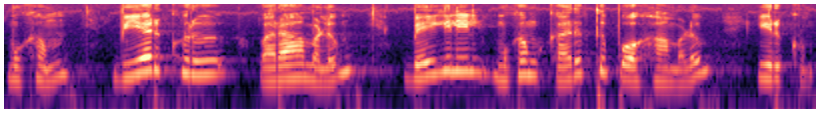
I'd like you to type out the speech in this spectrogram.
முகம் வியர்க்குரு வராமலும் வெயிலில் முகம் கருத்து போகாமலும் இருக்கும்.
